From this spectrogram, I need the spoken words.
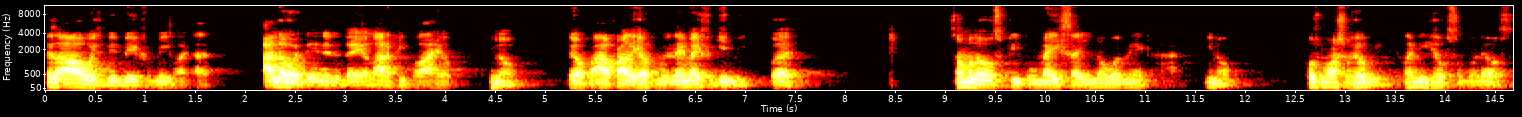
it's always been big for me. Like I, I know at the end of the day, a lot of people I help, you know, they'll I'll probably help them and they may forget me, but some of those people may say, you know what, man, God, you know, Coach Marshall helped me. Let me help someone else.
